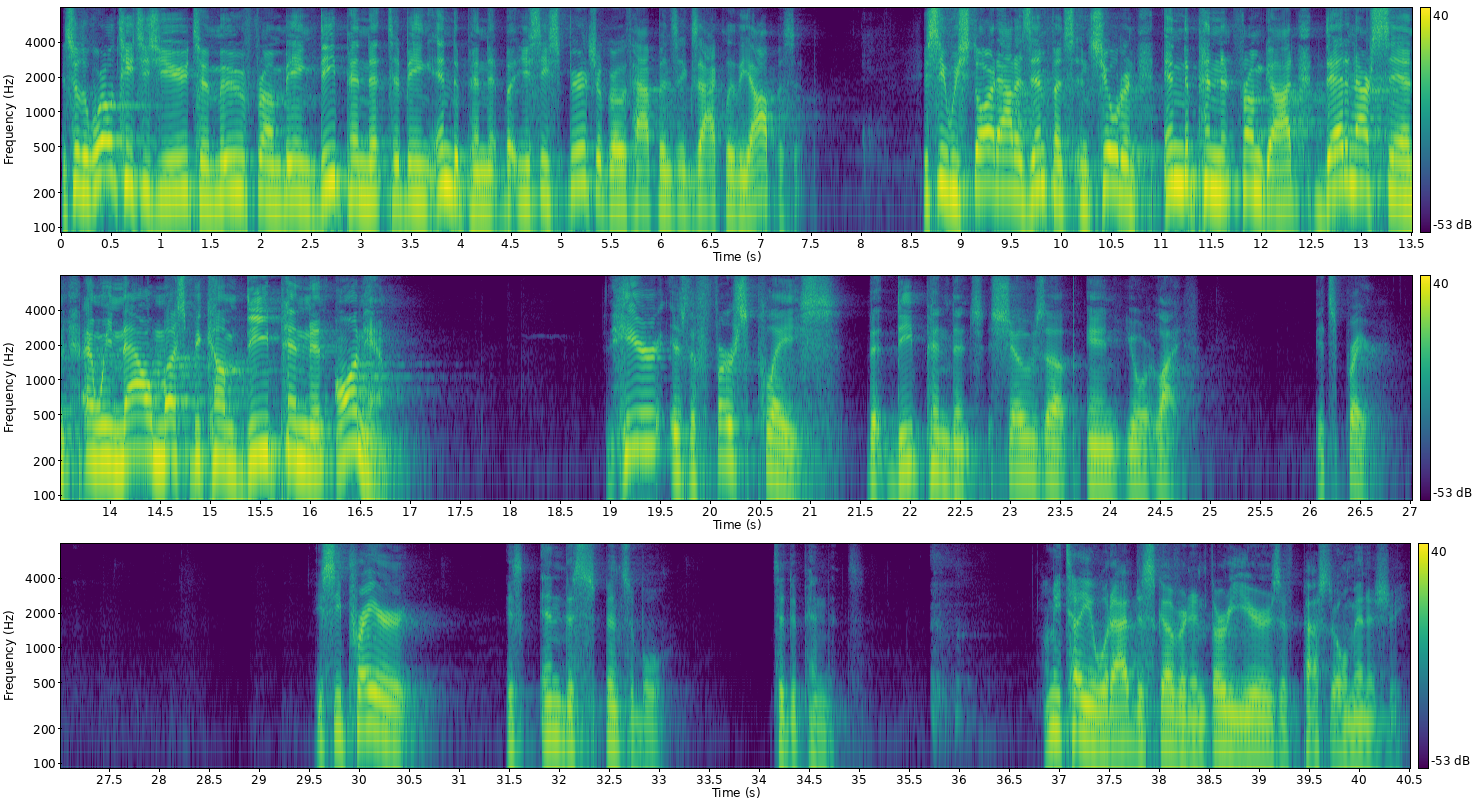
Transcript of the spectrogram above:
And so the world teaches you to move from being dependent to being independent, but you see, spiritual growth happens exactly the opposite. You see, we start out as infants and children, independent from God, dead in our sin, and we now must become dependent on Him. Here is the first place that dependence shows up in your life it's prayer. You see, prayer is indispensable to dependence. Let me tell you what I've discovered in 30 years of pastoral ministry.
